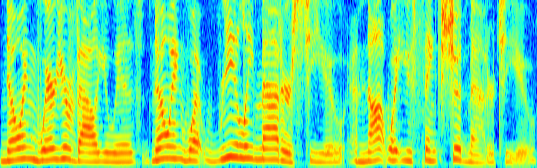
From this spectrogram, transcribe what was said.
knowing where your value is, knowing what really matters to you and not what you think should matter to you.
